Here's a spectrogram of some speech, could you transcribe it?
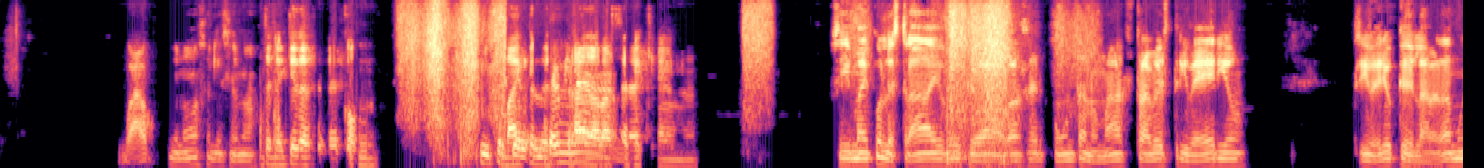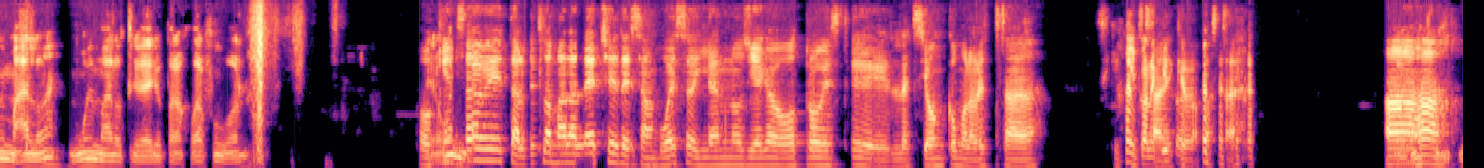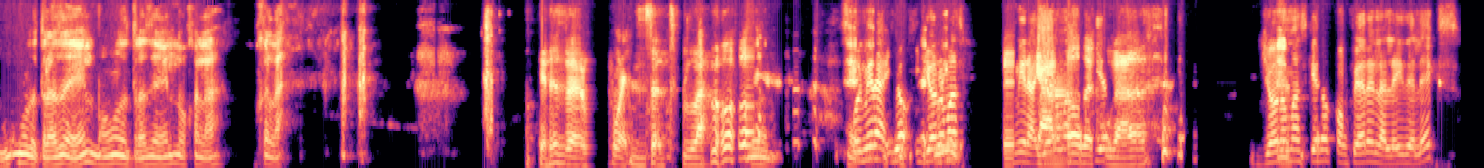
Wow. No, se lesionó. Tener que depender con Michael Estrada va a ser a quien Sí, Michael Estrada, yo creo que va, va a ser punta nomás. Tal vez Triverio. Triverio que la verdad muy malo, ¿eh? Muy malo Triverio para jugar fútbol. O Pero quién bueno. sabe, tal vez la mala leche de Zambuesa ya nos llega otro este lección como la vez pasada. Así que quién El sabe qué va a pasar. Ajá. No, Vamos detrás de él, vamos detrás de él, ojalá, ojalá. Tienes vergüenza a tu lado. Pues mira, yo, yo nomás, mira, yo nomás, de quiero, jugada. yo nomás quiero confiar en la ley del ex.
